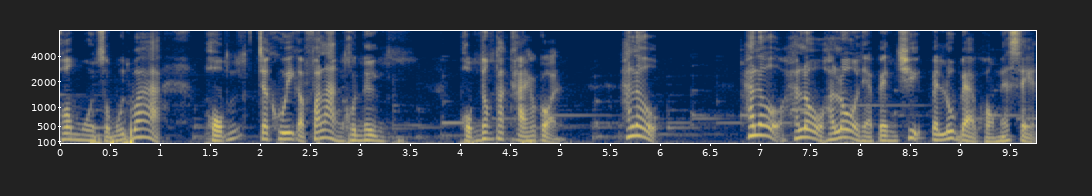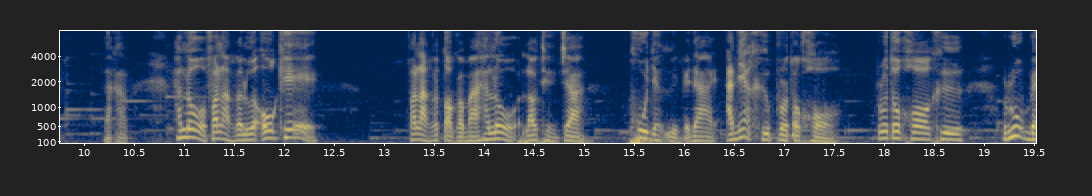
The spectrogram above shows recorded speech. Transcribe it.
ข้อมูลสมมุติว่า ผมจะคุยกับฝรั่งคนหนึ่งผมต้องทักทายเขาก่อนฮัลโหลฮัลโหลฮัลโหลฮัลโหลเนี่ยเป็นชื่อเป็นรูปแบบของ Message นะครับฮัลโหลฝรั่งก็รู้ว่าโอเคฝรั่งก็ตอบกลับมาฮัลโหลเราถึงจะพูดอย่างอื่นไปได้ อันนี้คือ protocol protocol คือรูปแบ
